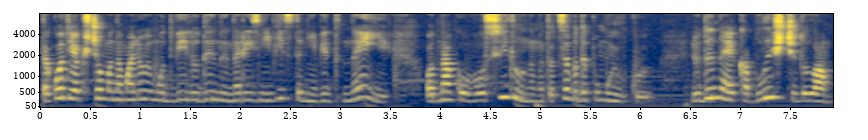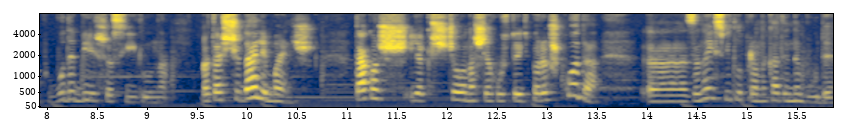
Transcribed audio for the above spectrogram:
Так от, якщо ми намалюємо дві людини на різній відстані від неї, однаково освітленими, то це буде помилкою. Людина, яка ближче до лампи, буде більш освітлена, а та, що далі менш. Також, якщо на шляху стоїть перешкода, е, за неї світло проникати не буде.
